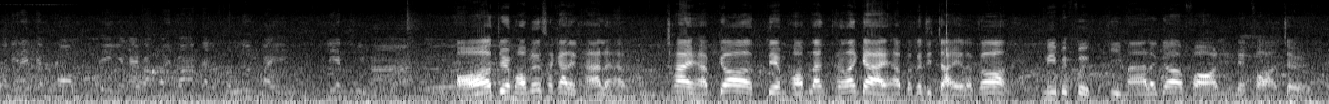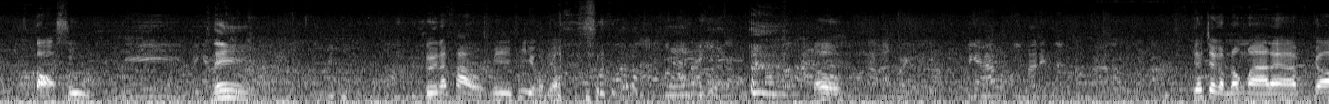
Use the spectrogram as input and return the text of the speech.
ตอนนี้ได้เตรียมพร้อมตัวเองยังไงบ้างเพราะเห็นว่า แต่ละคนเริ่มไปเรียนขี่ม้าเอออ๋อ เตรียมพร้อมเรื่องสการเลตฮาร์เหรอครับ ใช่ครับ ก็เตรียมพร้อมร่างทั้งร่างกายครับ แล้วก็จิตใจ แล้วก็มีไปฝึกขี่ม้า แล้วก็ฟ้อนเรียนฟ้อนเจอต่อสู้ นี่เป็นไงบ้างนี่ คือนักข่าวมีพี่อยู่คนเดียวก็เป็นไงครับขี่ม้าได้เจอกับน้องมาแล้วเป็นไงบ้างก็เจอกับน้องมาแล้วครับ ก็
